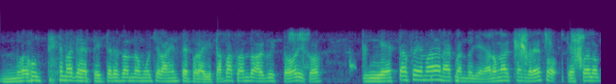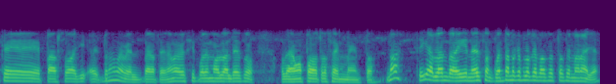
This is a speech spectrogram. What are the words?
no es un tema que le esté interesando mucho a la gente, pero allí está pasando algo histórico. Y esta semana, cuando llegaron al Congreso, ¿qué fue lo que pasó allí? Eh, déjame ver, espérate, déjame ver si podemos hablar de eso o le damos para otro segmento. No, sigue hablando ahí, Nelson. Cuéntame qué fue lo que pasó esta semana ya.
